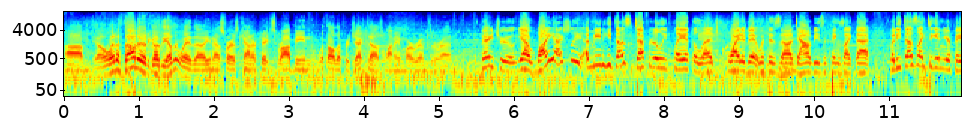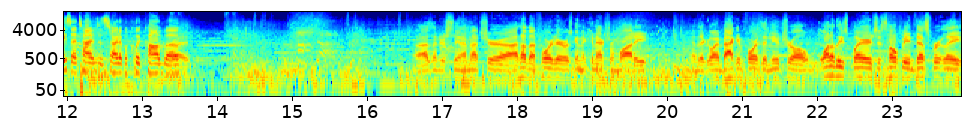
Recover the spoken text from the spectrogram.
Um, you know, I would have thought it would go the other way though. You know, as far as counter picks, Rob being with all the projectiles, wanting more room to run. Very true. Yeah, Wadi actually, I mean, he does definitely play at the ledge quite a bit with his uh, Mm. down Bs and things like that. But he does like to get in your face at times and start up a quick combo. Right. Uh, that was interesting. I'm not sure. Uh, I thought that forward air was going to connect from Wadi, and they're going back and forth in neutral. One of these players just hoping desperately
